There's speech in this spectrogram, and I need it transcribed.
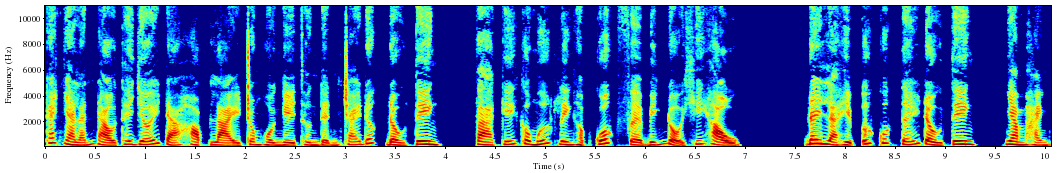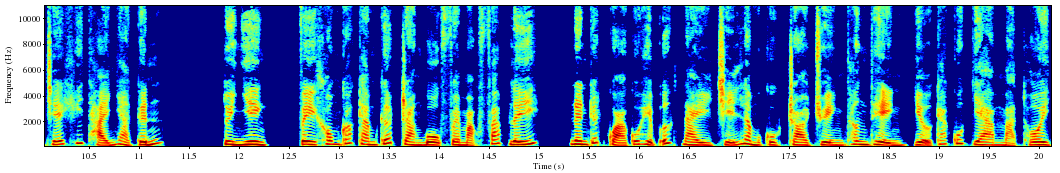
các nhà lãnh đạo thế giới đã họp lại trong hội nghị thượng đỉnh trái đất đầu tiên và ký công ước Liên Hợp Quốc về biến đổi khí hậu. Đây là hiệp ước quốc tế đầu tiên nhằm hạn chế khí thải nhà kính. Tuy nhiên, vì không có cam kết ràng buộc về mặt pháp lý, nên kết quả của hiệp ước này chỉ là một cuộc trò chuyện thân thiện giữa các quốc gia mà thôi.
